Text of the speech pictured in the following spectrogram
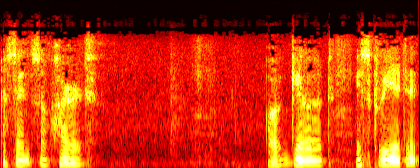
A sense of hurt or guilt is created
